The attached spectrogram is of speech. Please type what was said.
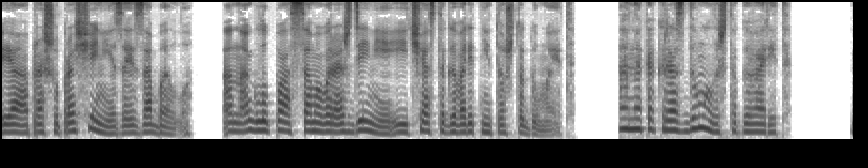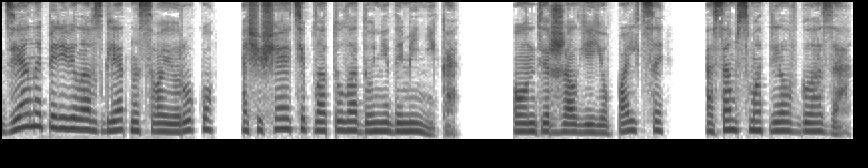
Я прошу прощения за Изабеллу. Она глупа с самого рождения и часто говорит не то, что думает. Она как раз думала, что говорит. Диана перевела взгляд на свою руку, ощущая теплоту ладони Доминика. Он держал ее пальцы, а сам смотрел в глаза.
